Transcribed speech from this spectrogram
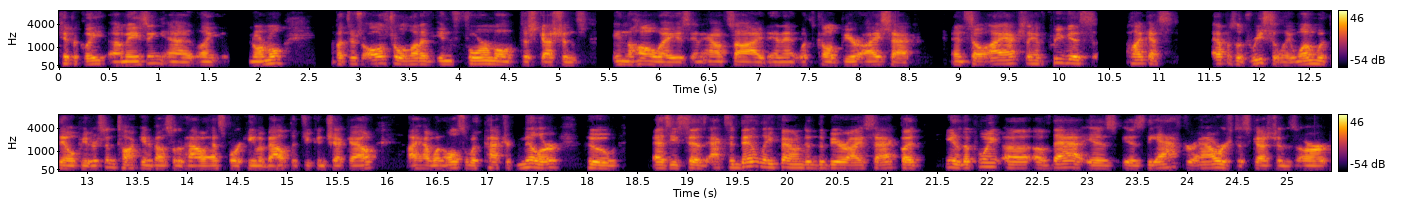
typically amazing, uh, like normal. But there's also a lot of informal discussions in the hallways and outside, and at what's called Beer ISAC. And so I actually have previous podcast episodes recently, one with Dale Peterson talking about sort of how S4 came about that you can check out. I have one also with Patrick Miller, who, as he says, accidentally founded the Beer ISAC. But you know, the point uh, of that is is the after hours discussions are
